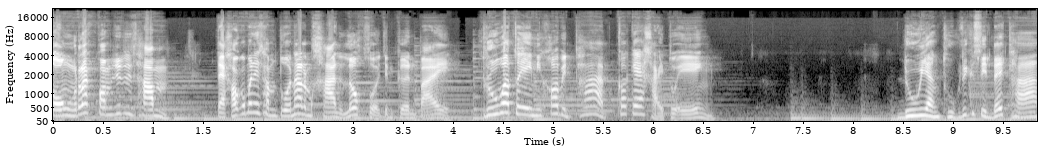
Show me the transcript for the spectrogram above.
ตรงรักความยุติธรรม แต่เขาก็ไม่ได้ทำตัวน่ารำคาญหรือโลกสวยจนเกินไป รู้ว่าตัวเองมีข้อผิดพลาดก็แก้ไขตัวเอง ดูอย่างถูกลิขสิทธิ์ได้ทาง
